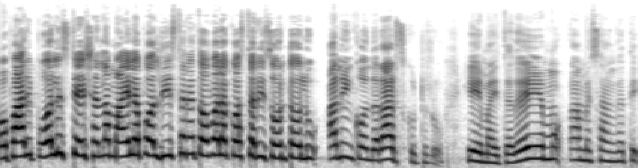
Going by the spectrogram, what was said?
ఓ పారి పోలీస్ స్టేషన్లో మైల పోలు తీస్తేనే తొవ్వలకు వస్తారు ఈ సొంటోలు అని ఇంకొందరు అరుచుకుంటారు ఏమవుతుందో ఏమో ఆమె సంగతి.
